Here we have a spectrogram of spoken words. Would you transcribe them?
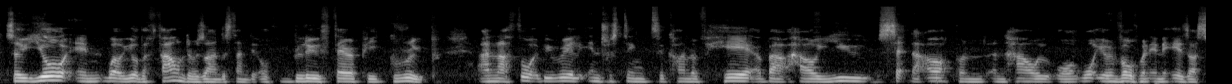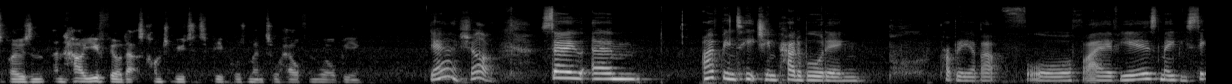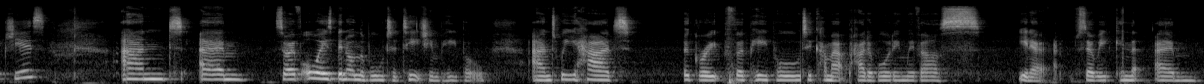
So, you're in, well, you're the founder, as I understand it, of Blue Therapy Group. And I thought it'd be really interesting to kind of hear about how you set that up and, and how, or what your involvement in it is, I suppose, and, and how you feel that's contributed to people's mental health and well being. Yeah, sure. So, um, I've been teaching paddleboarding probably about four, five years, maybe six years. And um, so I've always been on the water teaching people. And we had a group for people to come out paddleboarding with us, you know, so we can um,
